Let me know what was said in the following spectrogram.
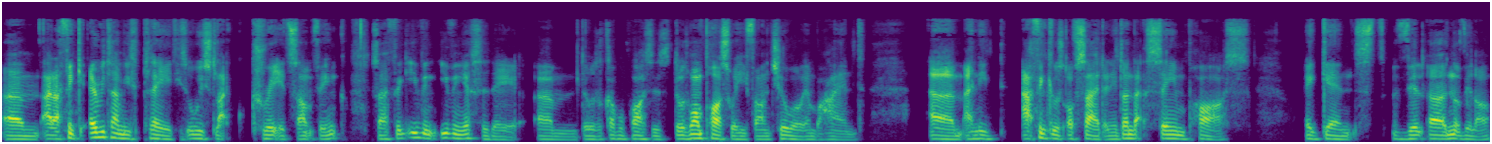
um, and I think every time he's played, he's always like created something. So I think even even yesterday, um, there was a couple passes. There was one pass where he found Chilwell in behind, um, and he I think it was offside, and he done that same pass against Villa, uh, not Villa,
